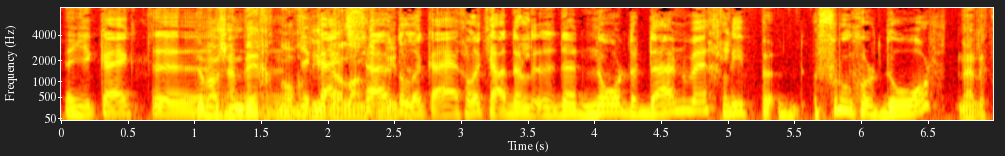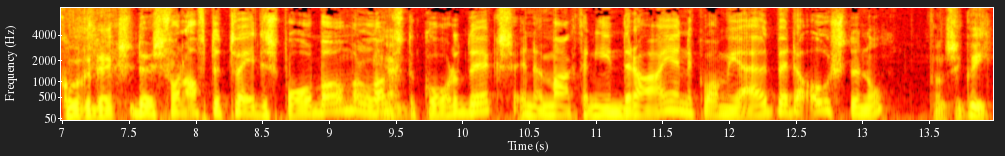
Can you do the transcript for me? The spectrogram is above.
en je kijkt... er was een weg nog je die kijkt daar langs zuidelijk liep. eigenlijk. Ja, de, de Noorderduinweg liep vroeger door. Naar de Coredex. Dus vanaf de tweede spoorbomen langs ja. de Coredex. En dan maakte hij een draai en dan kwam je uit bij de Oosttunnel. Van het circuit.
